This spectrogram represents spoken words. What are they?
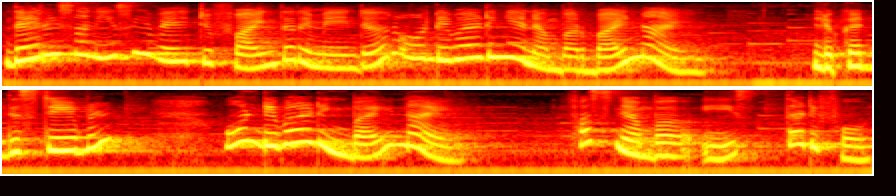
there is an easy way to find the remainder on dividing a number by 9. Look at this table. On dividing by 9, first number is 34.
